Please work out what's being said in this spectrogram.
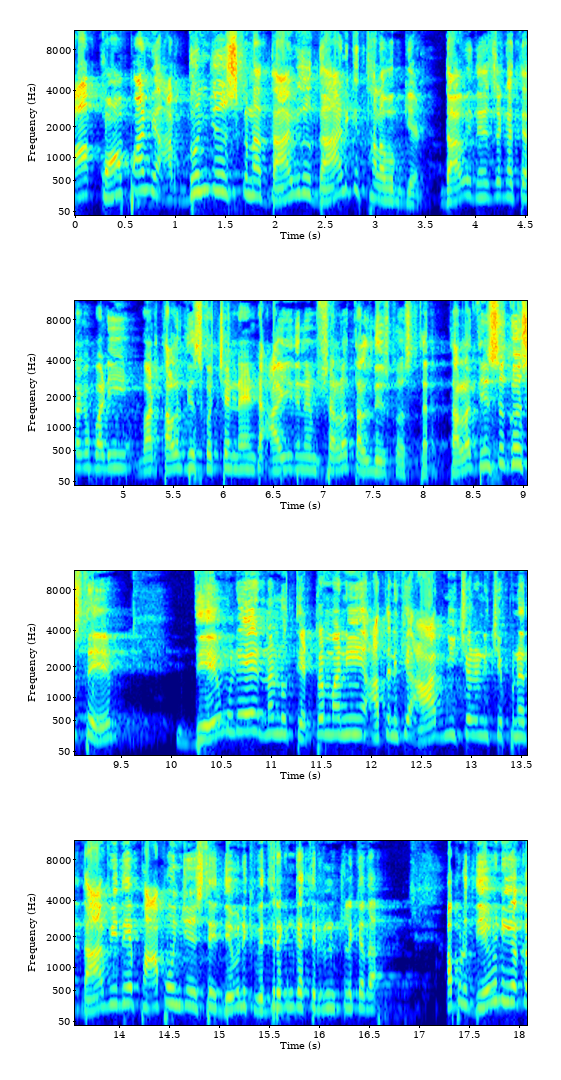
ఆ కోపాన్ని అర్థం చేసుకున్న దావిదు దానికి తల ఒగ్గాడు దావిదు నిజంగా తిరగబడి వాడు తల తీసుకొచ్చండి అంటే ఐదు నిమిషాల్లో తల తీసుకొస్తారు. తల తీసుకొస్తే దేవుడే నన్ను తిట్టమని అతనికి ఆజ్ఞించాడని చెప్పిన దావిదే పాపం చేస్తే దేవునికి వ్యతిరేకంగా తిరిగినట్లే కదా. అప్పుడు దేవుని యొక్క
